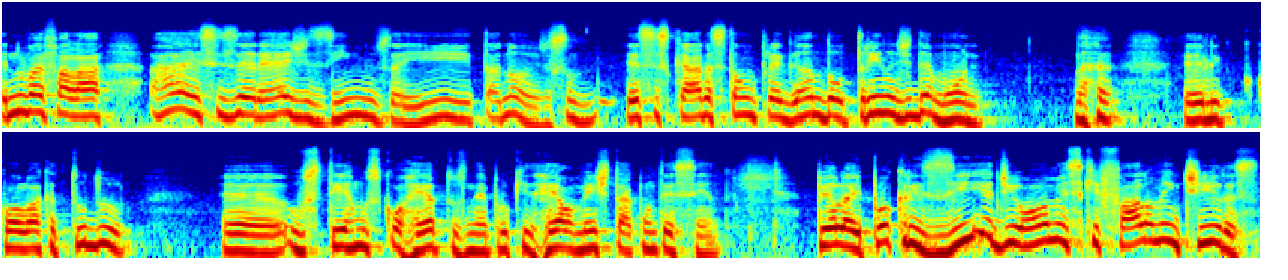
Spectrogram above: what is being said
ele não vai falar, ah, esses heregezinhos aí, tá, não, esses caras estão pregando doutrina de demônio. ele coloca tudo é, os termos corretos né, para o que realmente está acontecendo. pela hipocrisia de homens que falam mentiras,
